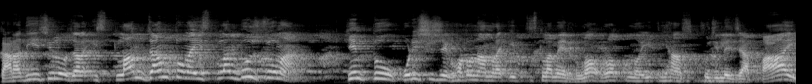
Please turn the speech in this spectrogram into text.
কারা দিয়েছিল? যারা ইসলাম জানতো না, ইসলাম বুঝতো না। কিন্তু পরিশেষে ঘটনা আমরা ইসলামের রত্ন, ইতিহাস খুঁজলে যা পাই,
